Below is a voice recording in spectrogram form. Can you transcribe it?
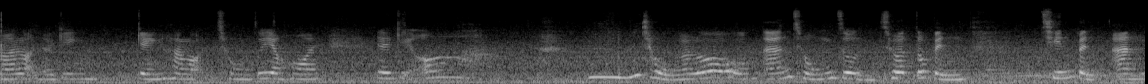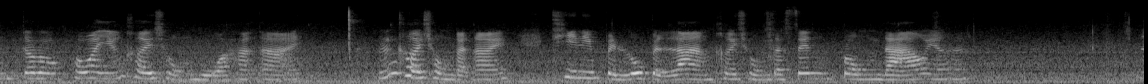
น้อยหล่อนกินเก่งฮะหล่อนชงตัวอย่างหอยอยากกินอ๋อ อืมชงอะโลอันชงจุนชุดต้องเป็นชิ้นเป็นอันก็โลกเพราะว่ายังเคยชงบัวฮะนายยังเคยชงกับนายที่นี่เป็นรูปเป็นร่าง เคยชงแต่เส้นตรงดาวอย่างฮะใน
